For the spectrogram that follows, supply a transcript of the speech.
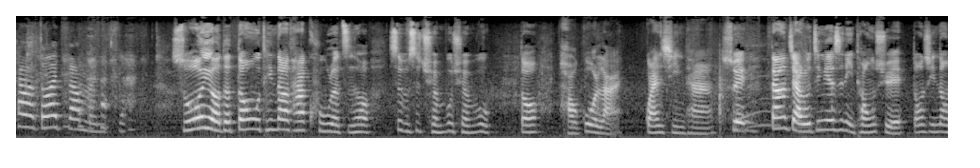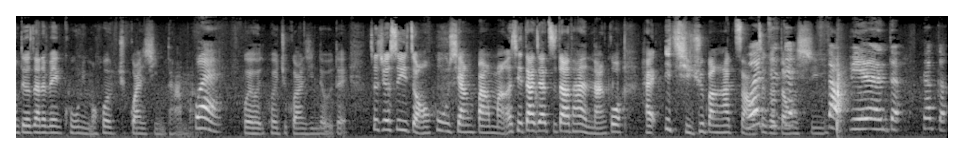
他们都会帮忙找。所有的动物听到他哭了之后，是不是全部全部都跑过来关心他？所以，当假如今天是你同学东西弄丢在那边哭，你们会去关心他吗？会，会会去关心，对不对？这就是一种互相帮忙，而且大家知道他很难过，还一起去帮他找这个东西。找别人的那个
